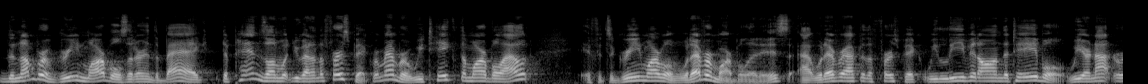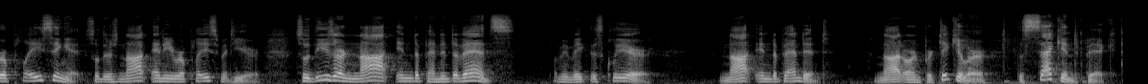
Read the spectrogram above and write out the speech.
the number of green marbles that are in the bag depends on what you got on the first pick. Remember, we take the marble out. If it's a green marble, whatever marble it is, at whatever after the first pick, we leave it on the table. We are not replacing it. So there's not any replacement here. So these are not independent events. Let me make this clear not independent. Not, or in particular, the second pick.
